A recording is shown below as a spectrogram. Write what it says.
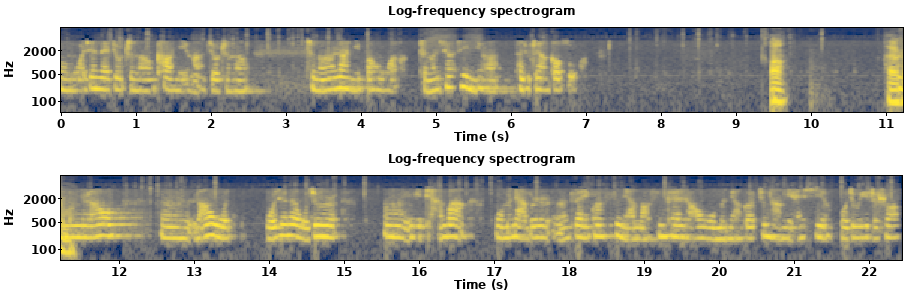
嗯，我现在就只能靠你了，就只能只能让你帮我了，只能相信你了。他就这样告诉我。啊，还有什么？嗯，然后嗯，然后我我现在我就是嗯，以前吧，我们俩不是嗯在一块四年嘛，分开，然后我们两个经常联系，我就一直说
